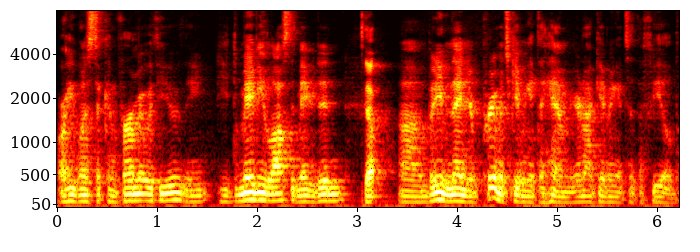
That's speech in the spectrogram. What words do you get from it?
or he wants to confirm it with you. He, he maybe lost it, maybe didn't. Yep. Um, but even then, you're pretty much giving it to him. You're not giving it to the field.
